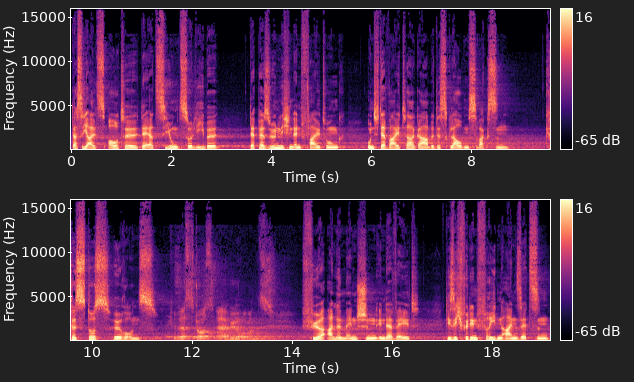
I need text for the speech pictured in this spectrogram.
dass sie als Orte der Erziehung zur Liebe, der persönlichen Entfaltung und der Weitergabe des Glaubens wachsen. Christus höre uns. Christus erhöre uns. Für alle Menschen in der Welt, die sich für den Frieden einsetzen,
